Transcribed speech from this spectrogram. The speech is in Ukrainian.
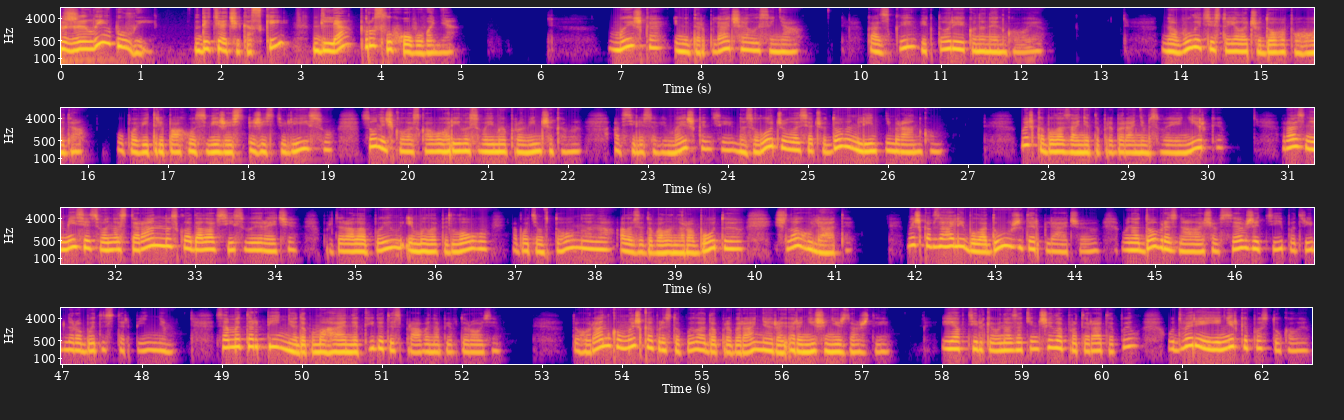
Жили були дитячі казки для прослуховування. Мишка і нетерпляче лисеня. Казки Вікторії Кононенкової. На вулиці стояла чудова погода. У повітрі пахло свіжістю лісу, сонечко ласкаво гріло своїми промінчиками, а всі лісові мешканці насолоджувалися чудовим літнім ранком. Мишка була зайнята прибиранням своєї нірки. Раз на місяць вона старанно складала всі свої речі, протирала пил і мила підлогу, а потім втомлена, але задоволена роботою, йшла гуляти. Мишка взагалі була дуже терплячою. Вона добре знала, що все в житті потрібно робити з терпінням. Саме терпіння допомагає не кидати справи на півдорозі. Того ранку мишка приступила до прибирання раніше, ніж завжди. І як тільки вона закінчила протирати пил, у двері її нірки постукали.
